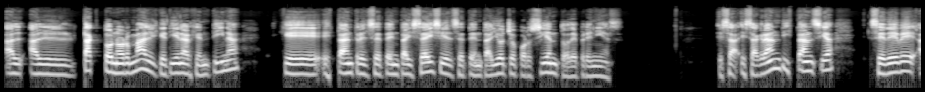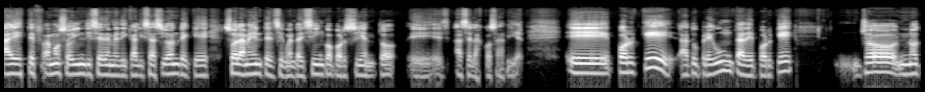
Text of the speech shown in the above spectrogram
al, tacto normal que tiene Argentina, que está entre el 76 y el 78% de preñez. Esa, esa, gran distancia se debe a este famoso índice de medicalización de que solamente el 55% eh, hace las cosas bien. Eh, ¿Por qué? A tu pregunta de por qué yo no,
